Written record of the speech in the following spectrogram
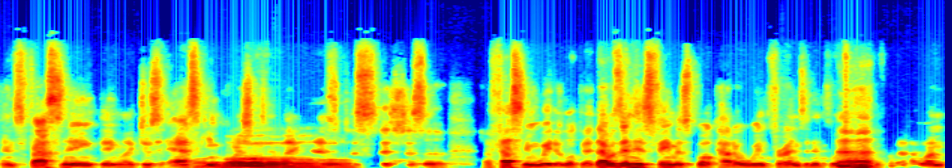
And it's a fascinating thing, like just asking questions like this. Oh. Just, it's just a, a, fascinating way to look at it. That was in his famous book, How to Win Friends and Influence ah. People. That one,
